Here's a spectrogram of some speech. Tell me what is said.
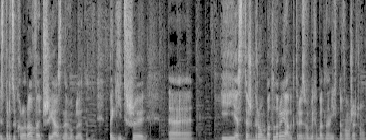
jest bardzo kolorowe, przyjazne, w ogóle tam PEGI 3 e, i jest też grą Battle Royale, która jest w ogóle chyba dla nich nową rzeczą.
